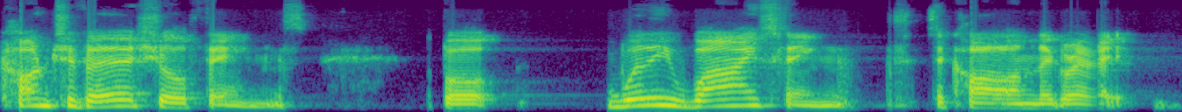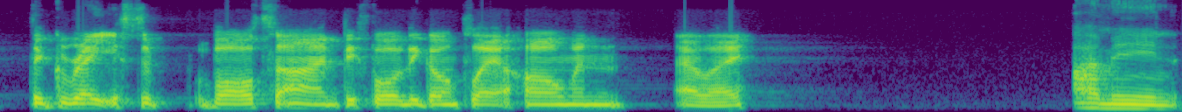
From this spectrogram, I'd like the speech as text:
controversial things, but Willie Wise thing to call him the great, the greatest of all time before they go and play at home in LA? I mean,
